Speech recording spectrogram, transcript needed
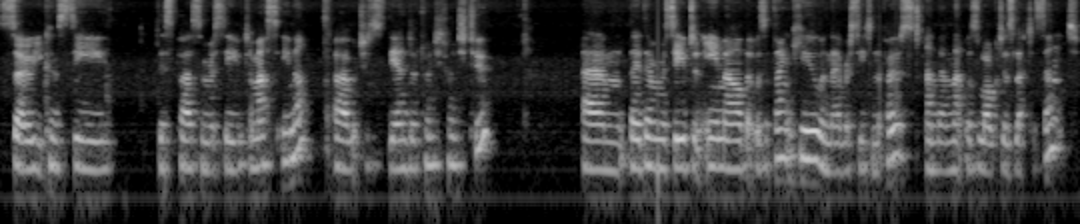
So you can see this person received a mass email, uh, which is the end of 2022. Um, they then received an email that was a thank you and their receipt in the post, and then that was logged as letter sent.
